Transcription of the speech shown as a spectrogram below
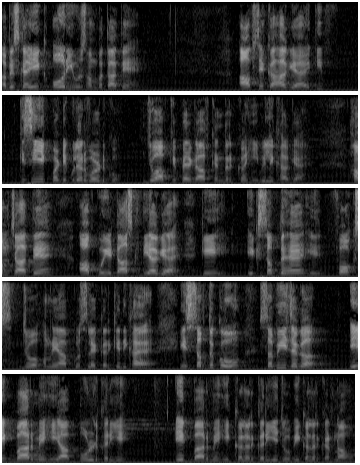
अब इसका एक और यूज़ हम बताते हैं। आपसे कहा गया है कि किसी एक पर्टिकुलर वर्ड को जो आपके पैराग्राफ के अंदर कहीं भी लिखा गया है। हम चाहते हैं आपको ये टास्क दिया गया है कि एक शब्द है फॉक्स, जो हमने आपको सिलेक्ट करके दिखाया है। इस शब्द को सभी जगह एक बार में ही आप बोल्ड करिए, एक बार में ही कलर करिए, जो भी कलर करना हो,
